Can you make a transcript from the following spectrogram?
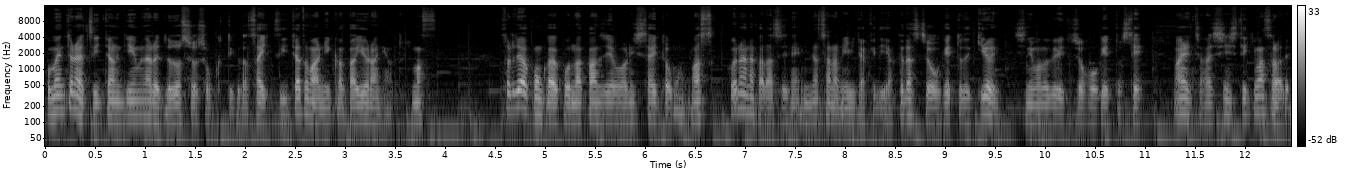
コメント欄や Twitter の DM などでどしどし送ってください。Twitter とかのリンクは概要欄に貼っておきます。それでは今回はこんな感じで終わりにしたいと思います。このような形でね、皆さんの耳だけで役立つ情報をゲットできるように、死に物狂いで情報をゲットして、毎日配信していきますので、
